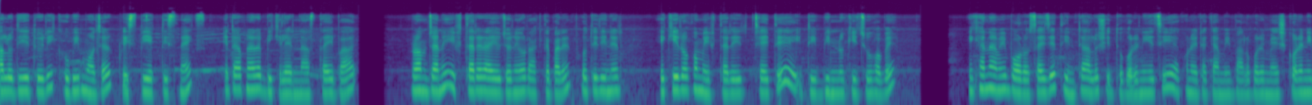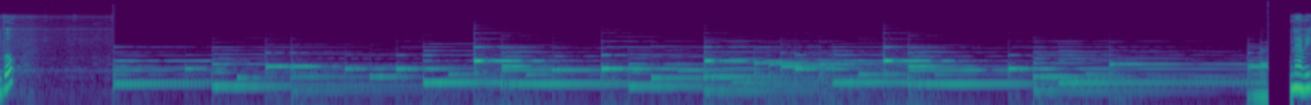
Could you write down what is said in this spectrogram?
আলু দিয়ে তৈরি খুবই মজার ক্রিস্পি একটি স্ন্যাক্স এটা আপনারা বিকেলের নাস্তায় বা রমজানে ইফতারের আয়োজনেও রাখতে পারেন। প্রতিদিনের একই রকম ইফতারির চাইতে এটি ভিন্ন কিছু হবে। এখানে আমি বড় সাইজে তিনটা আলু সিদ্ধ করে নিয়েছি। এখন এটাকে আমি ভালো করে ম্যাশ করে নিব।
